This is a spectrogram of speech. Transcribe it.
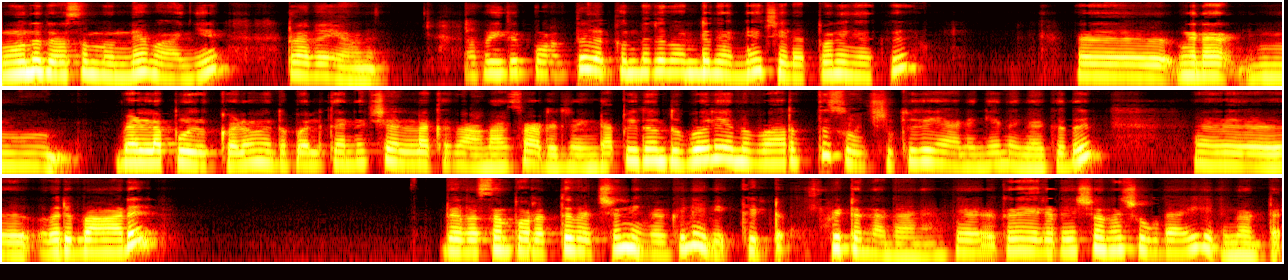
മൂന്ന് ദിവസം മുന്നേ വാങ്ങിയ റവയാണ്. അപ്പോൾ ഇത് പുറത്ത് വെക്കുന്നത് കൊണ്ട് തന്നെ ചിലപ്പോൾ നിങ്ങൾക്ക് ഇങ്ങനെ വെള്ളപ്പുഴുക്കളും ഇതുപോലെ തന്നെ ചെള്ളൊക്കെ കാണാൻ സാധ്യതയുണ്ട്. അപ്പോൾ ഇതുപോലെ ഒന്ന് വറുത്ത് സൂക്ഷിക്കുകയാണെങ്കിൽ നിങ്ങൾക്കിത് ഒരുപാട് ദിവസം പുറത്ത് വെച്ച് നിങ്ങൾക്ക് ലഭി കിട്ടും കിട്ടുന്നതാണ്. ഇത് ഏകദേശം ഒന്ന് ചൂടായി വരുന്നുണ്ട്.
